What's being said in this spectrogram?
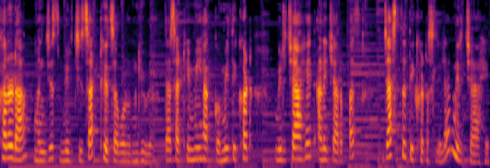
खरडा म्हणजेच मिरचीचा ठेचा बनवून घेऊया. त्यासाठी मी ह्या कमी तिखट मिरच्या आहेत आणि चार पाच जास्त तिखट असलेल्या मिरच्या आहेत.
